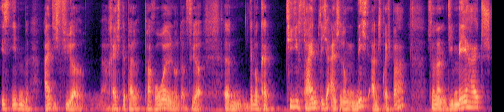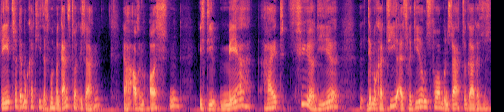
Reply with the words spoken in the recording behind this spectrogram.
ist eben eigentlich für rechte Parolen oder für ähm, demokratiefeindliche Einstellungen nicht ansprechbar, sondern die Mehrheit steht zur Demokratie. Das muss man ganz deutlich sagen. Ja, auch im Osten ist die Mehrheit für die Demokratie als Regierungsform und sagt sogar, dass es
